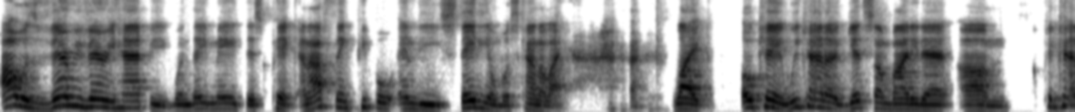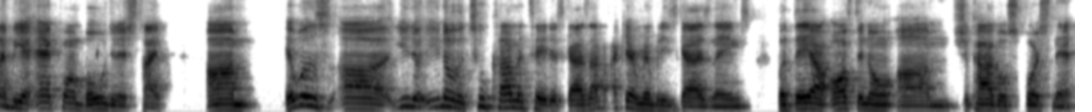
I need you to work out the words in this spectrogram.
I was very, very happy when they made this pick. And I think people in the stadium was kind of like, like, okay, we kind of get somebody that um, can kind of be an Anquan Boldinish type. Um, it was uh, you know, you know, the two commentators, guys, I, I can't remember these guys' names, but they are often on um, Chicago Sportsnet.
